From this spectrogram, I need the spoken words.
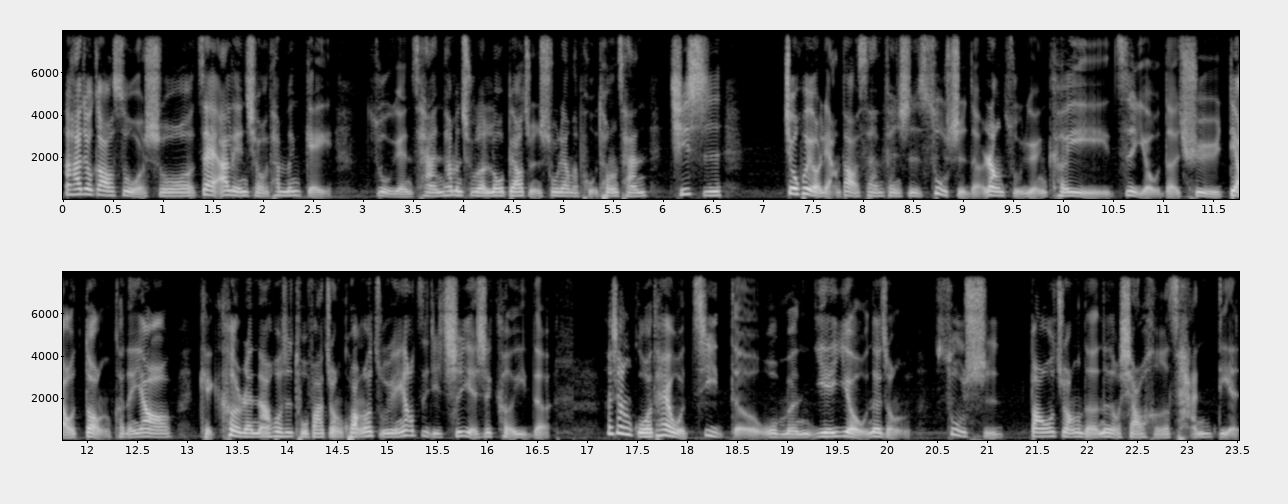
那他就告诉我说，在阿联酋，他们给组员餐，他们除了 low 标准数量的普通餐，其实就会有两到三份是素食的，让组员可以自由的去调动，可能要给客人啊，或是突发状况，而组员要自己吃也是可以的。那像国泰，我记得我们也有那种素食包装的那种小盒餐点，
